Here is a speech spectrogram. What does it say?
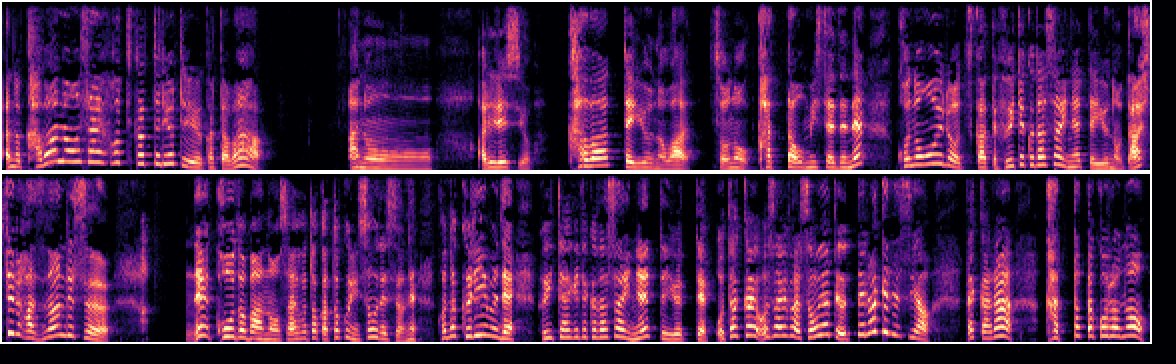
あの、革のお財布を使ってるよという方は、あのーあれですよ。革っていうのは、その買ったお店でね、このオイルを使って拭いてくださいねっていうのを出してるはずなんです。ね、コードバンのお財布とか特にそうですよね。このクリームで拭いてあげてくださいねって言って、お高いお財布はそうやって売ってるわけですよ。だから、買ったところの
